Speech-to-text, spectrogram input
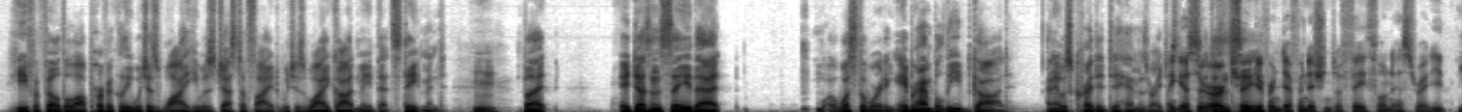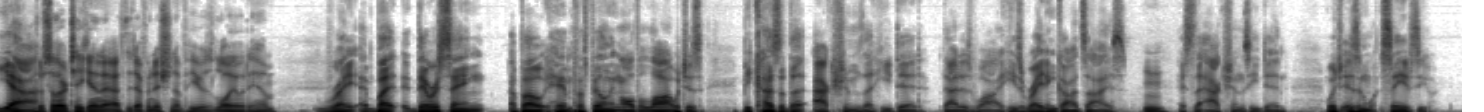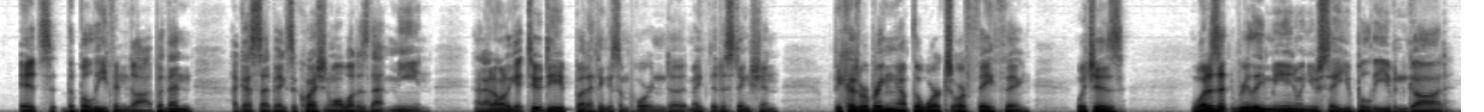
he fulfilled the law perfectly, which is why he was justified, which is why God made that statement. Hmm. but it doesn't say that. What's the wording? Abraham believed God, and it was credited to him as righteousness. I guess there are two say- different definitions of faithfulness, right? He, Yeah, so they're taking it as the definition of he was loyal to him. right. But they were saying about him fulfilling all the law, which is because of the actions that he did. That is why he's right in God's eyes. Hmm. It's the actions he did, which isn't what saves you. It's the belief in God. But then I guess that begs the question well, what does that mean? And I don't want to get too deep, but I think it's important to make the distinction because we're bringing up the works or faith thing, which is what does it really mean when you say you believe in God?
